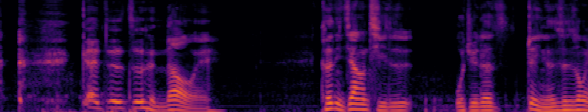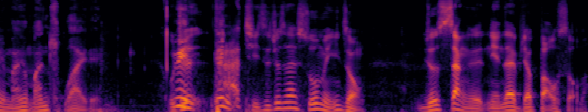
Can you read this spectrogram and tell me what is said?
看这这很闹哎，可是你这样其实我觉得对你人生中也蛮有蛮阻碍的。我觉得它其实就是在说明一种。你就是上个年代比较保守嘛，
